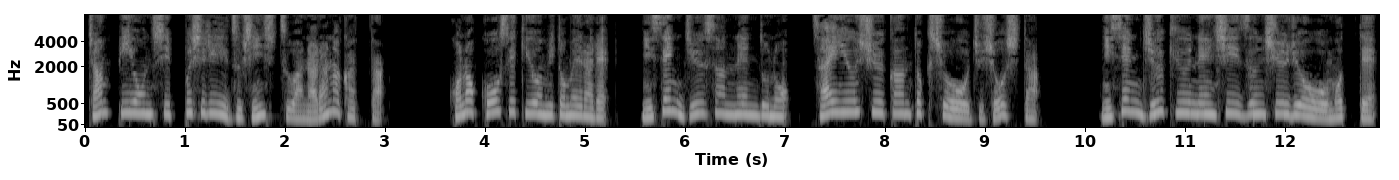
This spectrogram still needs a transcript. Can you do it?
チャンピオンシップシリーズ進出はならなかった。この功績を認められ、2013年度の最優秀監督賞を受賞した。2019年シーズン終了をもって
